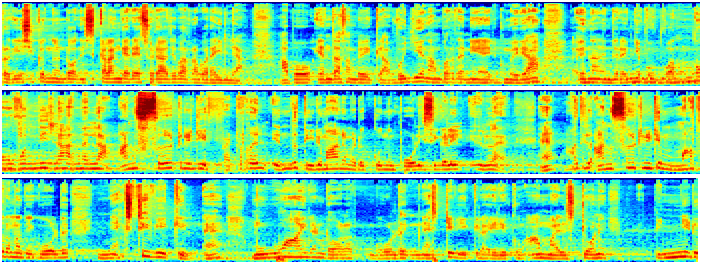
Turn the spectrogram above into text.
പ്രതീക്ഷിക്കുന്നുണ്ടോ? നിഷ്കളങ്കരെ സുരാജ് പറഞ്ഞ പോലെ ഇല്ല. അപ്പോൾ എന്താ സംഭവിക്കുക? വലിയ നമ്പർ തന്നെയായിരിക്കും വരിക. എന്നാണ് എന്താ ഇനിയിപ്പോൾ വന്നോ വന്നില്ല എന്നല്ല അൺസേർട്ടനിറ്റി ഫെഡറൽ എന്ത് തീരുമാനമെടുക്കുന്നു പോളിസികളിൽ ഉള്ള അതിൽ അൺസേർട്ടനിറ്റി മാത്രം മതി ഗോൾഡ് നെക്സ്റ്റ് വീക്കിൽ മൂവായിരം ഡോളർ ഗോൾഡ് നെക്സ്റ്റ് വീക്കിലായിരിക്കും ആ മൈൽ സ്റ്റോണ് പിന്നീട്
